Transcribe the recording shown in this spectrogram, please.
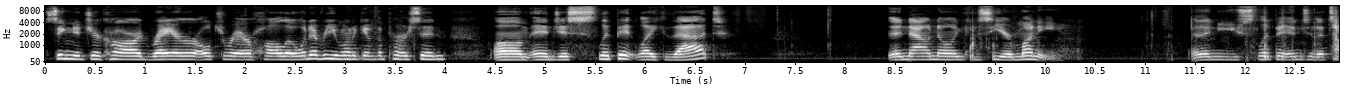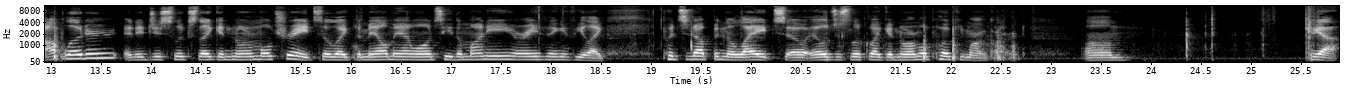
signature card, rare, ultra rare, holo, whatever you want to give the person, um, and just slip it like that. And now no one can see your money. And then you slip it into the top loader, and it just looks like a normal trade. So, like, the mailman won't see the money or anything if he, like, puts it up in the light, so it'll just look like a normal Pokemon card. Um, yeah.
